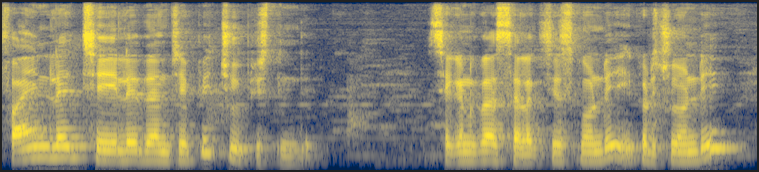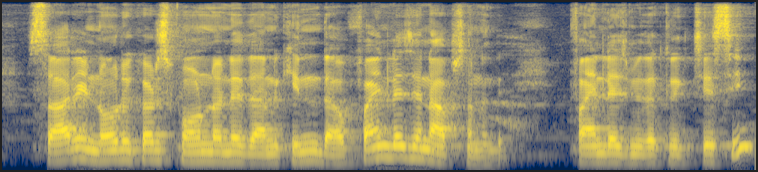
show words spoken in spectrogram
ఫైనలైజ్ చేయలేదని చెప్పి చూపిస్తుంది. సెకండ్ క్లాస్ సెలెక్ట్ చేసుకోండి. ఇక్కడ చూడండి. సారీ నో రికార్డ్స్ ఫౌండ్ అనే దాని కింద ఫైనలైజ్ అనే ఆప్షన్ ఉంది. ఫైనలైజ్ మీద క్లిక్ చేసి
